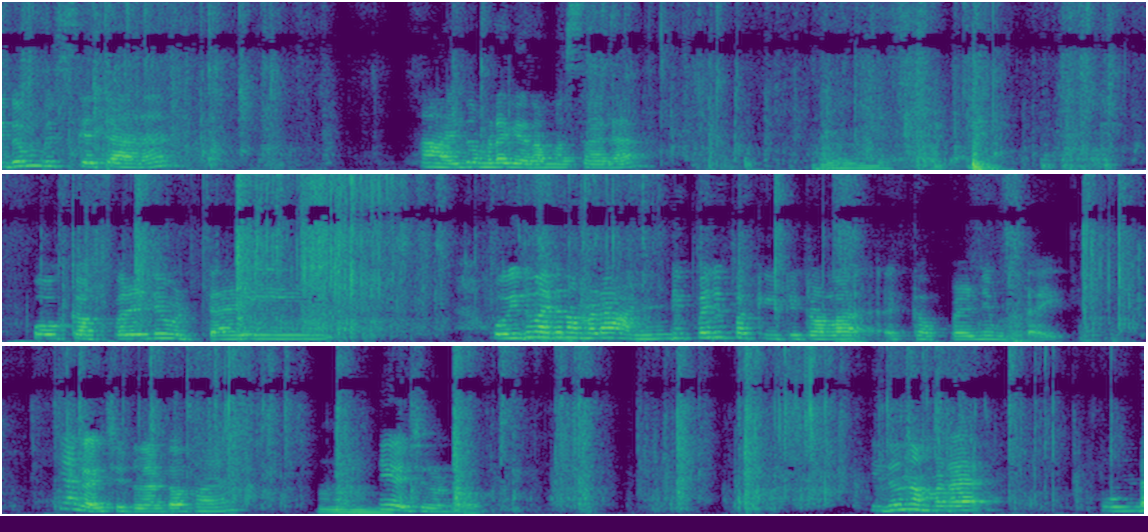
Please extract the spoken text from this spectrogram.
ഇതും ബിസ്ക്കറ്റ് ആണ് ആ ഇത് നമ്മുടെ ഗരം മസാല. ഓ കപ്പലിന്റെ മിഠായി ഓ ഇത് മറ്റേ നമ്മുടെ അണ്ടിപ്പരിപ്പൊക്കെ ഇട്ടിട്ടുള്ള കപ്പലിന്റെ മിഠായി ഞാൻ കഴിച്ചിട്ടില്ല കേട്ടോ സാധനം. നീ കഴിച്ചിട്ടുണ്ടോ? ഇത് നമ്മുടെ ഉണ്ട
